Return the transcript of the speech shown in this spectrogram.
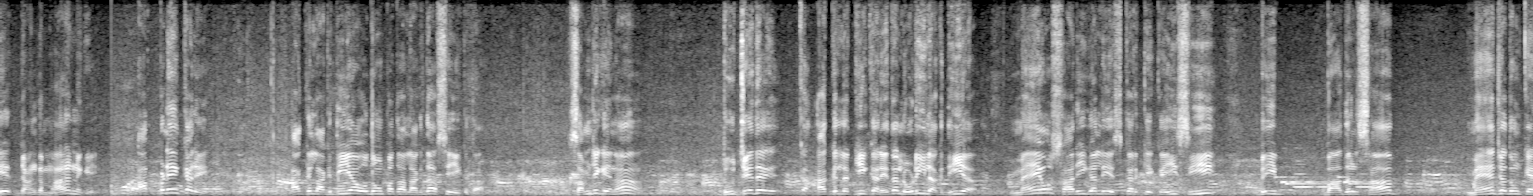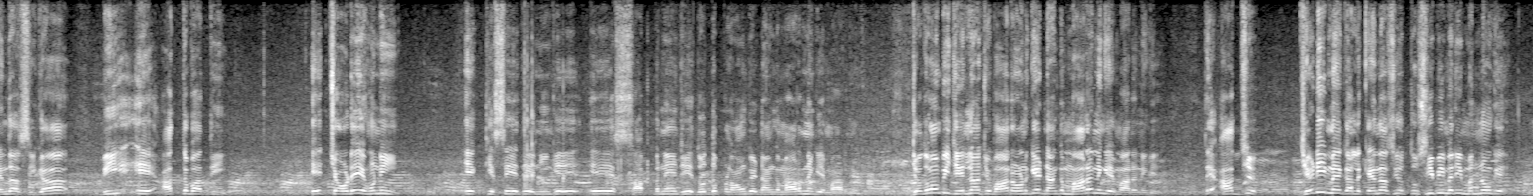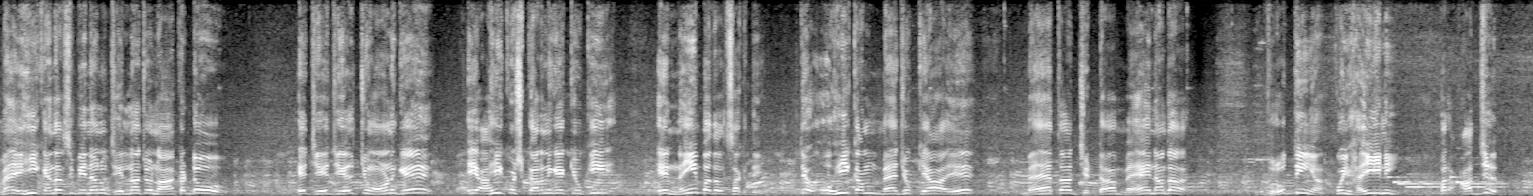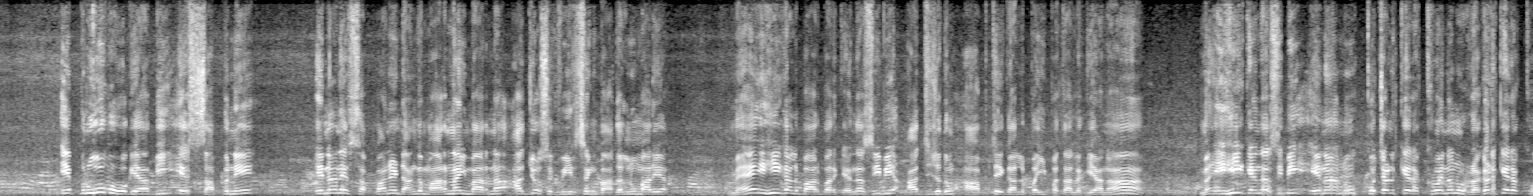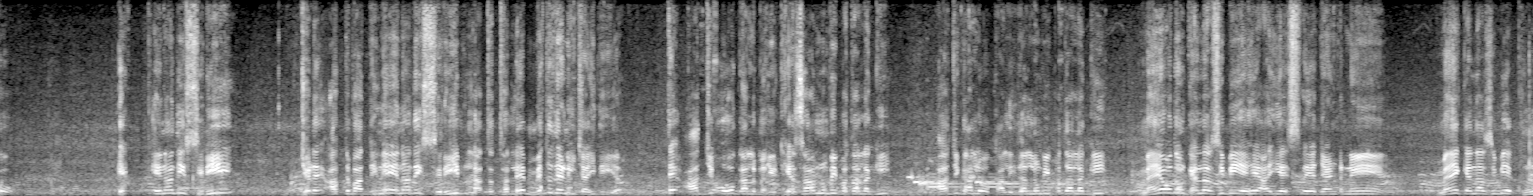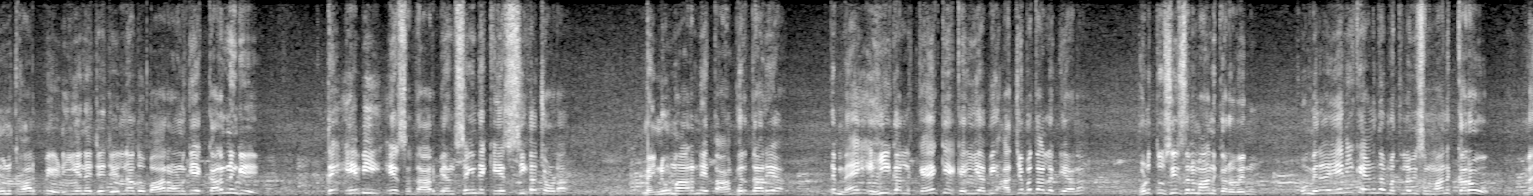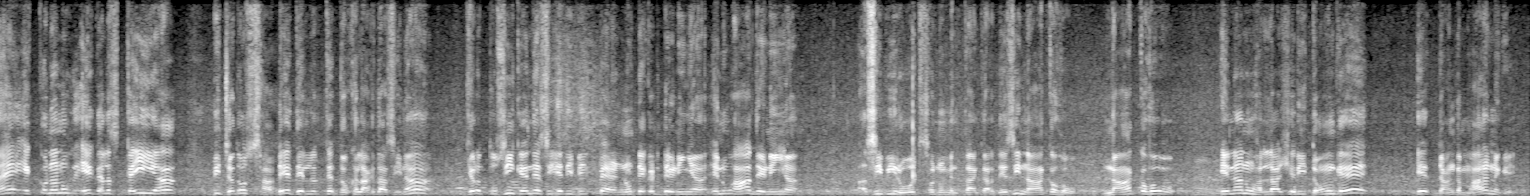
ਇਹ ਡੰਗ ਮਾਰਨਗੇ। ਆਪਣੇ ਘਰੇ ਅੱਗ ਲੱਗਦੀ ਆ, ਉਦੋਂ ਪਤਾ ਲੱਗਦਾ ਸੇਕ ਦਾ। ਸਮਝ ਗਏ ਨਾ? ਦੂਜੇ ਦੇ ਅੱਗ ਲੱਗੀ, ਘਰੇ ਤਾਂ ਲੋੜੀ ਲੱਗਦੀ ਆ। ਮੈਂ ਉਹ ਸਾਰੀ ਗੱਲ ਇਸ ਕਰਕੇ ਕਹੀ ਸੀ ਵੀ ਬਾਦਲ ਸਾਹਿਬ, ਮੈਂ ਜਦੋਂ ਕਹਿੰਦਾ ਸੀਗਾ ਵੀ ਇਹ ਅੱਤਵਾਦੀ, ਇਹ ਚੌੜੇ ਹੋਣੀ, ਇਹ ਕਿਸੇ ਦੇ ਨਹੀਂਗੇ ਇਹ ਸੱਪ ਨੇ ਜੇ ਦੁੱਧ ਪਿਲਾਉਂਗੇ, ਡੰਗ ਮਾਰਨਗੇ ਮਾਰਨਗੇ। ਜਦੋਂ ਵੀ ਜੇਲ੍ਹਾਂ ਚੋਂ ਬਾਹਰ ਆਉਣਗੇ, ਡੰਗ ਮਾਰਨਗੇ ਮਾਰਨਗੇ। ਤੇ ਅੱਜ ਜਿਹੜੀ ਮੈਂ ਗੱਲ ਕਹਿੰਦਾ ਸੀ, ਉਹ ਤੁਸੀਂ ਵੀ ਮੇਰੀ ਮੰਨੋਗੇ। ਮੈਂ ਇਹੀ ਕਹਿੰਦਾ ਸੀ ਵੀ ਇਹਨਾਂ ਨੂੰ ਜੇਲ੍ਹਾਂ ਚੋਂ ਨਾ ਕੱਢੋ। ਇਹ ਜੇ ਜੇਲ੍ਹ ਚੋਂ ਆਉਣਗੇ, ਇਹ ਆਹੀ ਕੁਝ ਕਰਨਗੇ ਕਿਉਂਕਿ ਇਹ ਨਹੀਂ ਬਦਲ ਸਕਦੇ। ਤੇ ਉਹੀ ਕੰਮ ਮੈਂ ਜੋ ਕਿਹਾ ਏ, ਮੈਂ ਤਾਂ ਜਿੱਡਾ, ਮੈਂ ਇਹਨਾਂ ਦਾ ਵਿਰੋਧੀ ਆ, ਕੋਈ ਹੈ ਹੀ ਨਹੀਂ। ਪਰ ਅੱਜ ਇਹ ਪ੍ਰੂਵ ਹੋ ਗਿਆ ਵੀ ਇਹ ਸੱਪ ਨੇ, ਇਹਨਾਂ ਨੇ ਸੱਪਾਂ ਨੇ ਡੰਗ ਮਾਰਨਾ ਹੀ ਮਾਰਨਾ, ਅੱਜ ਉਹ ਸੁਖਵੀਰ ਸਿੰਘ ਬਾਦਲ ਨੂੰ ਮਾਰਿਆ। ਮੈਂ ਇਹੀ ਗੱਲ ਬਾਰ-ਬਾਰ ਕਹਿੰਦਾ ਸੀ ਵੀ ਅੱਜ ਜਦੋਂ ਆਪ ਤੇ ਗੱਲ ਪਈ ਪਤਾ ਲੱਗਿਆ ਨਾ, ਮੈਂ ਇਹੀ ਕਹਿੰਦਾ ਸੀ ਵੀ ਇਹਨਾਂ ਨੂੰ ਕੁਚਲ ਕੇ ਰੱਖੋ, ਇਹਨਾਂ ਨੂੰ ਰਗੜ ਕੇ ਰੱਖੋ। ਇਹ ਇਹਨਾਂ ਦੀ ਸਿਰੀ ਜਿਹੜੇ ਅੱਤਵਾਦੀ ਨੇ ਇਹਨਾਂ ਦੀ ਸਰੀਰ ਲੱਤ ਥੱਲੇ ਮਿੱਧ ਦੇਣੀ ਚਾਹੀਦੀ ਆ। ਤੇ ਅੱਜ ਉਹ ਗੱਲ ਮਜੀਠੀਆ ਸਾਹਿਬ ਨੂੰ ਵੀ ਪਤਾ ਲੱਗੀ, ਅੱਜ ਗੱਲ ਅਕਾਲੀ ਦਲ ਨੂੰ ਵੀ ਪਤਾ ਲੱਗੀ। ਮੈਂ ਉਦੋਂ ਕਹਿੰਦਾ ਸੀ ਵੀ ਇਹ ਆਈਐਸ ਦੇ ਏਜੰਟ ਨੇ, ਮੈਂ ਕਹਿੰਦਾ ਸੀ ਵੀ ਇਹ ਖੂਨਖਾਰ ਭੇੜੀਏ ਨੇ, ਜੇ ਜੇਲ੍ਹਾਂ ਤੋਂ ਬਾਹਰ ਆਉਣਗੇ ਕਰਨਗੇ। ਤੇ ਇਹ ਵੀ ਇਹ ਸਰਦਾਰ ਬੇਅੰਤ ਸਿੰਘ ਦੇ ਕੇਸ ਸੀਗਾ ਚੌੜਾ। ਮੈਨੂੰ ਮਾਰਨੇ ਤਾਂ ਫਿਰਦਾ ਰਿਹਾ। ਤੇ ਮੈਂ ਇਹੀ ਗੱਲ ਕਹਿ ਕੇ ਕਹੀ ਆ ਵੀ ਅੱਜ ਪਤਾ ਲੱਗਿਆ ਨਾ, ਹੁਣ ਤੁਸੀਂ ਸਨਮਾਨ ਕਰੋ ਇਹਨੂੰ। ਉਹ ਮੇਰਾ ਇਹ ਨਹੀਂ ਕਹਿਣ ਦਾ ਮਤਲਬ ਵੀ ਸਨਮਾਨ ਕਰੋ। ਮੈਂ ਇੱਕ ਉਹਨਾਂ ਨੂੰ ਇਹ ਗੱਲ ਕਹੀ ਆ ਵੀ ਜਦੋਂ ਸਾਡੇ ਦਿਲ ਤੇ ਦੁੱਖ ਲੱਗਦਾ ਸੀ ਨਾ, ਜਦੋਂ ਤੁਸੀਂ ਕਹਿੰਦੇ ਸੀ ਇਹਦੀ ਵੀ ਭੈਣ ਨੂੰ ਟਿਕਟ ਦੇਣੀ ਆ, ਇਹਨੂੰ ਆਹ ਦੇਣੀ ਆ, ਅਸੀਂ ਵੀ ਰੋਜ਼ ਤੁਹਾਨੂੰ ਮਿੰਤਾਂ ਕਰਦੇ ਸੀ, ਨਾ ਕਹੋ ਨਾ ਕਹੋ, ਇਹਨਾਂ ਨੂੰ ਹੱਲਾਸ਼ੇਰੀ ਦੋਗੇ ਇਹ ਡੰਗ ਮਾਰਨਗੇ।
